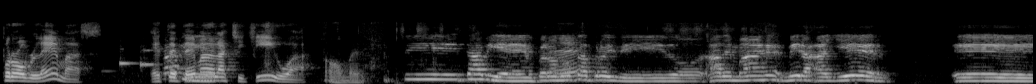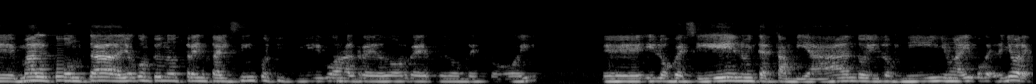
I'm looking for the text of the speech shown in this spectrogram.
problemas este tema de las chichiguas. Sí, está bien, pero no ¿Eh? está prohibido. Además, eh, mira, ayer, eh, mal contada, yo conté unos 35 chichiguas alrededor de, donde estoy. y los vecinos intercambiando y los niños ahí, porque señores,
